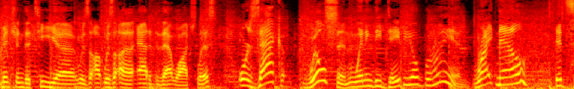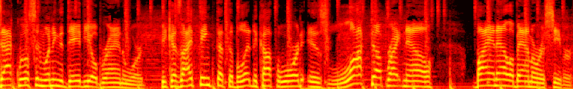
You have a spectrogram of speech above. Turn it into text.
mentioned that he uh, was uh, was uh, added to that watch list, or Zach Wilson winning the Davy O'Brien. Right now, it's Zach Wilson winning the Davy O'Brien Award because I think that the Biletnikoff Award is locked up right now by an Alabama receiver.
